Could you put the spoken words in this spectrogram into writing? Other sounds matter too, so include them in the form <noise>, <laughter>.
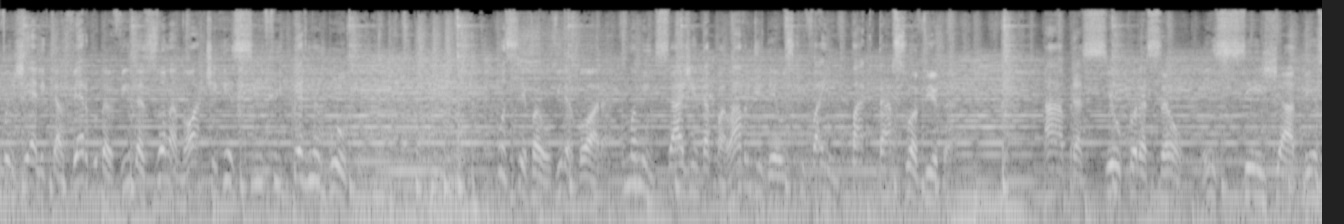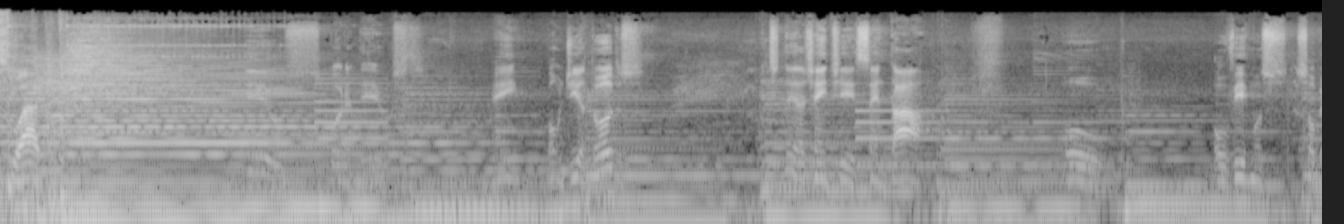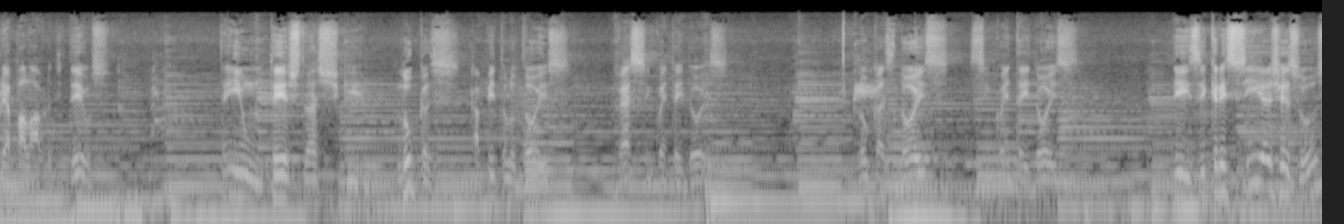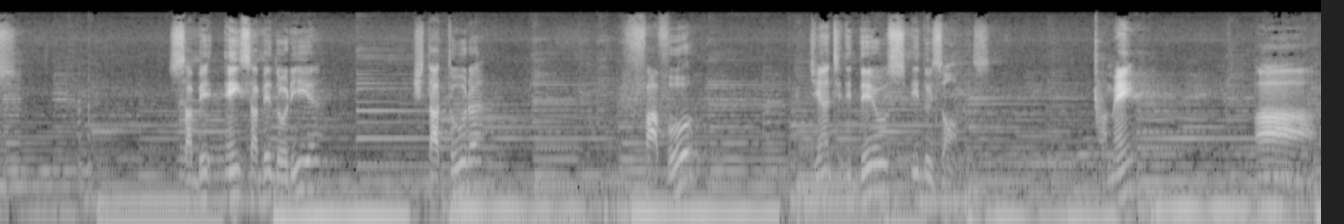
Evangélica Verbo da Vida Zona Norte, Recife, Pernambuco. Você vai ouvir agora uma mensagem da Palavra de Deus que vai impactar sua vida. Abra seu coração e seja abençoado. Deus, glória a Deus. Hein? Bom dia a todos. Antes de a gente sentar ou ouvirmos sobre a palavra de Deus, tem um texto, acho que Lucas, capítulo 2, verso 52. Lucas 2, 52. Diz: E crescia Jesus em sabedoria, estatura, favor diante de Deus e dos homens. Amém? Ah,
